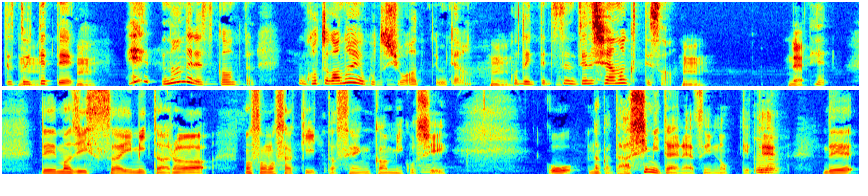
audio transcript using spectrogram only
ずっと言ってて、うん。え、なんでですか？って言ったら、カツがないよ、今年はって、みたいなうんこと言ってて、全然知らなくてさ。うん。ね。ね。で、まあ実際見たら、まあそのさっき言った戦艦みこしを、なんか出汁みたいなやつに乗っけて、で、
